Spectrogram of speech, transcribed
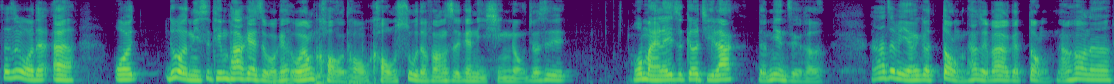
这是我的呃，我如果你是听 Podcast，我跟我用口头口述的方式跟你形容，就是。我买了一只哥吉拉的面纸盒，然后这边有一个洞，它嘴巴有一个洞，然后呢，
